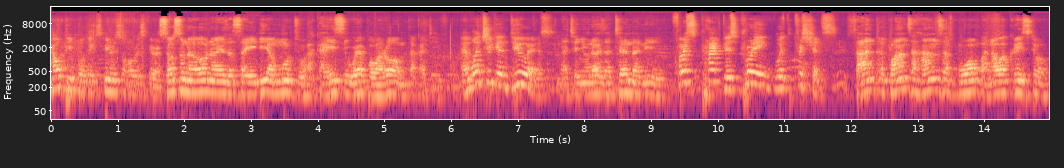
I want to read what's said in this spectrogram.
help people to experience the Holy Spirit. Sasa unaona unaweza saidia mtu akahisi uwepo wa Roho Mtakatifu, And what you can do is, na chenye unaweza tenda ni first practice praying with Christians. san- kwanza anza kuomba na Wakristo.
